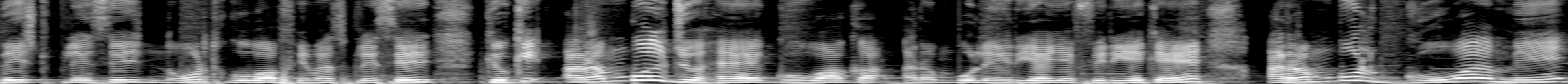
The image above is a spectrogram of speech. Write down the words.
best places north Goa famous places क्योंकि अरम्बुल जो है गोवा का अरम्बुल एरिया या फिर ये कहें अरम्बुल गोवा में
